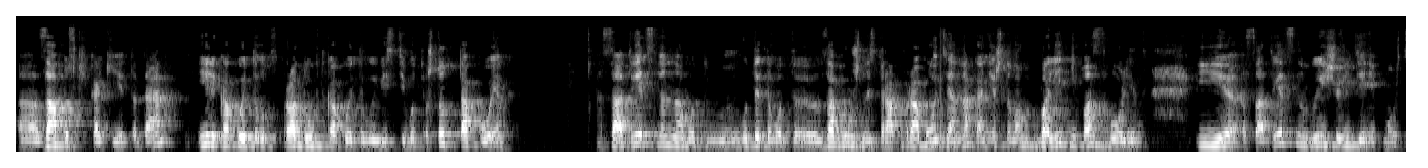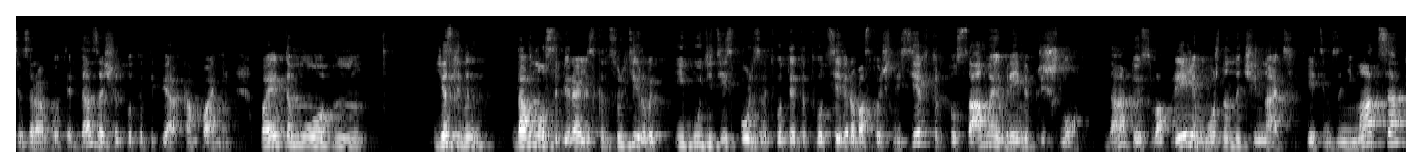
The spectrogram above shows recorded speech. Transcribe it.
э, запуски какие-то, да, или какой-то вот продукт какой-то вывести, вот что-то такое. Соответственно, вот, вот эта вот э, загруженность в работе, она, конечно, вам болеть не позволит. И, соответственно, вы еще и денег можете заработать, да, за счет вот этой пиар-компании. Поэтому, если вы давно собирались консультировать и будете использовать вот этот вот северо-восточный сектор, то самое время пришло, да, то есть в апреле можно начинать этим заниматься,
